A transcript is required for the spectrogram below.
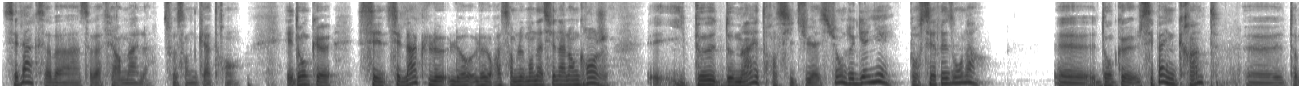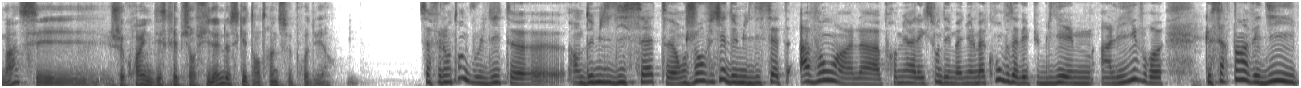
C'est là que ça va, ça va faire mal, 64 ans. Et donc, euh, c'est là que le, le- le Rassemblement national engrange. il peut demain être en situation de gagner pour ces raisons-là. Euh, donc, ce n'est pas une crainte, Thomas, c'est, je crois, une description fidèle de ce qui est en train de se produire. Ça fait longtemps que vous le dites. Euh, en 2017, en janvier 2017, avant euh, la première élection d'Emmanuel Macron, vous avez publié mm, un livre que certains avaient dit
